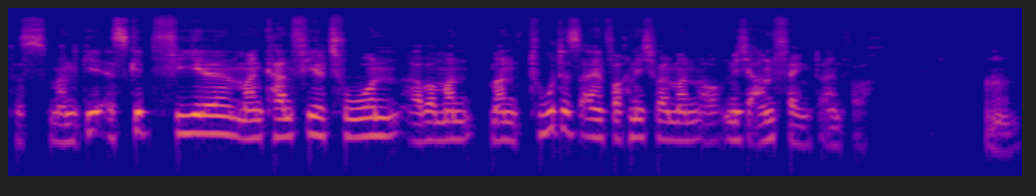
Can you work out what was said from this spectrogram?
Das, man, es gibt viel, man kann viel tun, aber man, man tut es einfach nicht, weil man auch nicht anfängt einfach. Hm.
